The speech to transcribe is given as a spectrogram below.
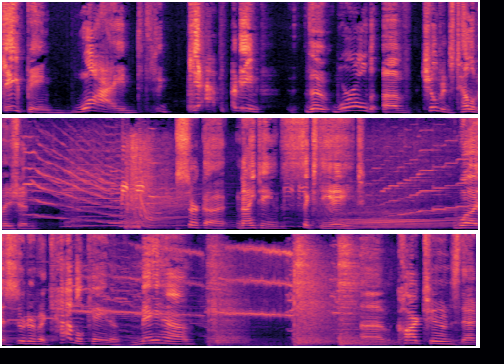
gaping, wide gap. I mean, the world of children's television circa 1968 was sort of a cavalcade of mayhem, uh, cartoons that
